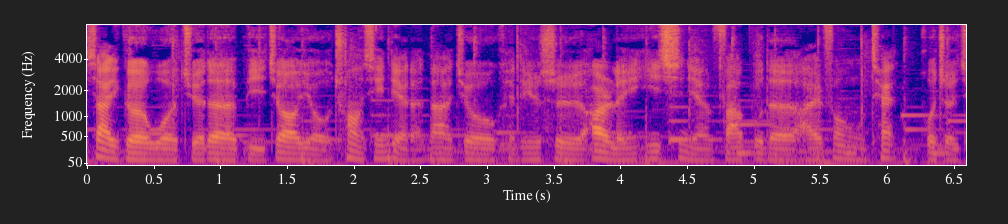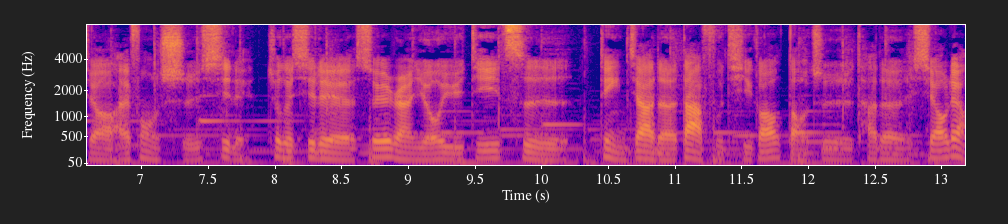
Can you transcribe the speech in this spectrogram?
下一个我觉得比较有创新点的，那就肯定是2017年发布的 iPhone X 或者叫 iPhone 十系列。这个系列虽然由于第一次定价的大幅提高，导致它的销量。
